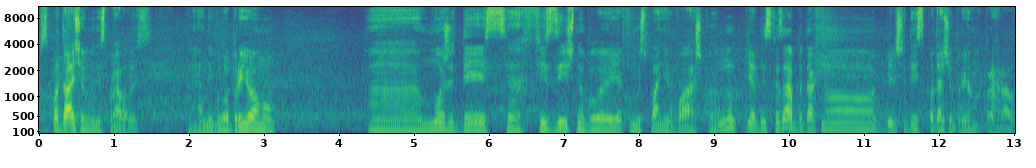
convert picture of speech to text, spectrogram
з подачами не справились. Е, Не було прийому. Е, Може, десь фізично було в якомусь плані важко. Ну, я б не сказав би так, але більше десь подачу прийому програли.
